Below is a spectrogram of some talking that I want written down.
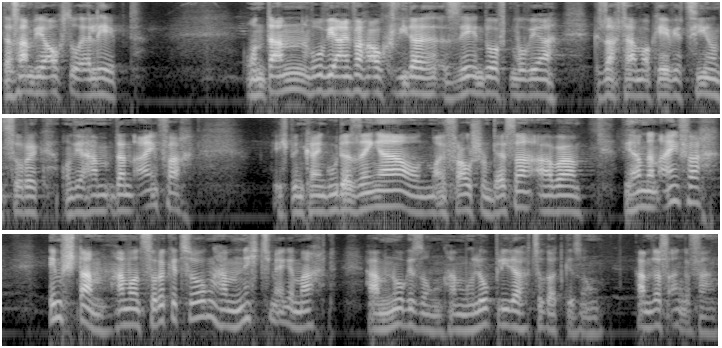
das haben wir auch so erlebt. Und dann, wo wir einfach auch wieder sehen durften, wo wir gesagt haben, okay, wir ziehen uns zurück. Und wir haben dann einfach, ich bin kein guter Sänger und meine Frau schon besser, aber wir haben dann einfach im Stamm haben wir uns zurückgezogen, haben nichts mehr gemacht, haben nur gesungen, haben Loblieder zu Gott gesungen, haben das angefangen.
